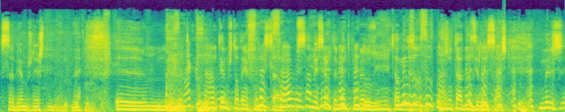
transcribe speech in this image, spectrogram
sabemos neste momento. Não, é? uh, Será que sabem? não temos toda a informação. Sabem? sabem? certamente pelo menos, o resultado, menos o resultado. o resultado das eleições. Mas, uh,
